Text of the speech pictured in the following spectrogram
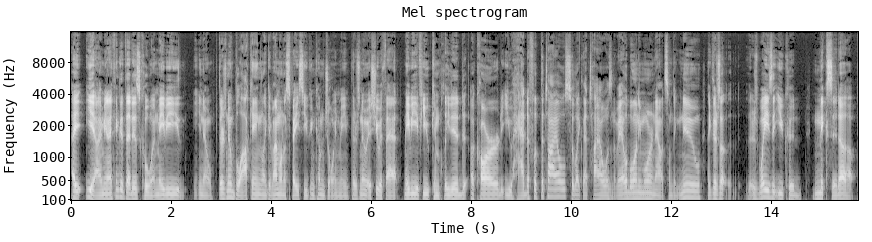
I yeah, I mean, I think that that is cool, and maybe you know, there's no blocking. Like if I'm on a space, you can come join me. There's no issue with that. Maybe if you completed a card, you had to flip the tiles, so like that tile wasn't available anymore, now it's something new. Like there's a there's ways that you could mix it up,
